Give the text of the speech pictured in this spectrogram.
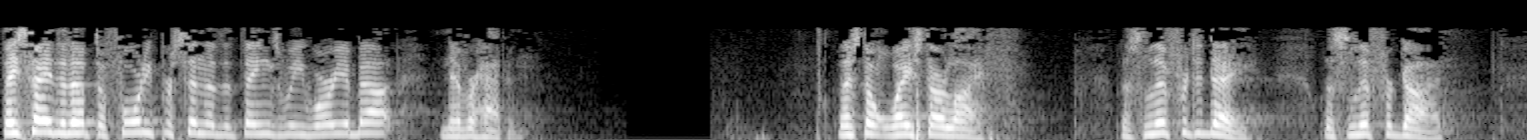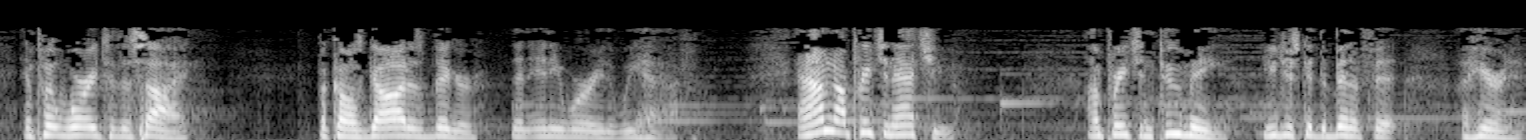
They say that up to 40% of the things we worry about never happen. Let's don't waste our life. Let's live for today. Let's live for God and put worry to the side because God is bigger than any worry that we have. And I'm not preaching at you. I'm preaching to me. You just get the benefit of hearing it.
